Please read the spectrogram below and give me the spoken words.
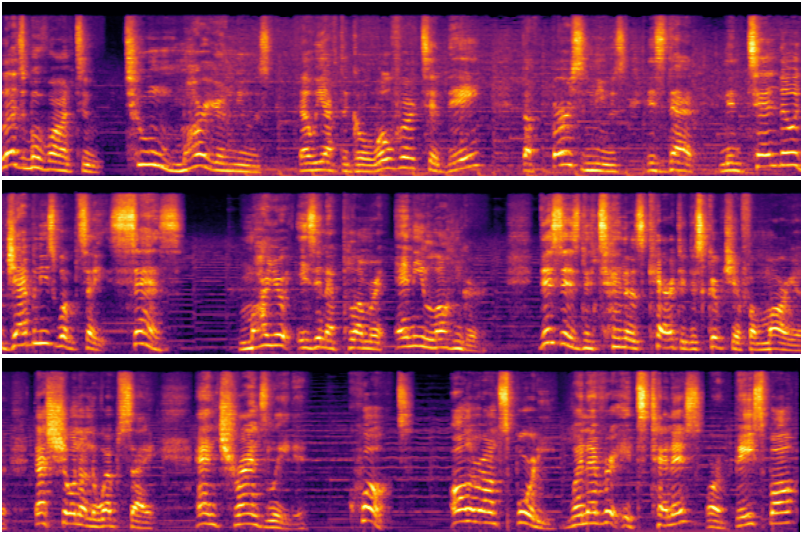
Let's move on to two Mario news that we have to go over today. The first news is that Nintendo Japanese website says Mario isn't a plumber any longer. This is Nintendo's character description for Mario that's shown on the website and translated. Quote, all around sporty. Whenever it's tennis or baseball,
